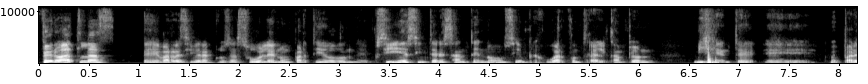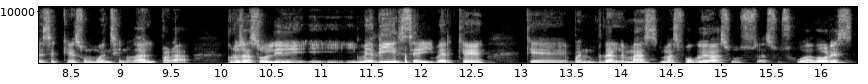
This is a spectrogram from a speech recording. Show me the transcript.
Pero, Atlas eh, va a recibir a Cruz Azul en un partido donde pues, sí es interesante, ¿no? Siempre jugar contra el campeón vigente, eh, me parece que es un buen sinodal para Cruz Azul y medirse y ver que, que, bueno, darle más, más fogueo a sus, a sus jugadores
